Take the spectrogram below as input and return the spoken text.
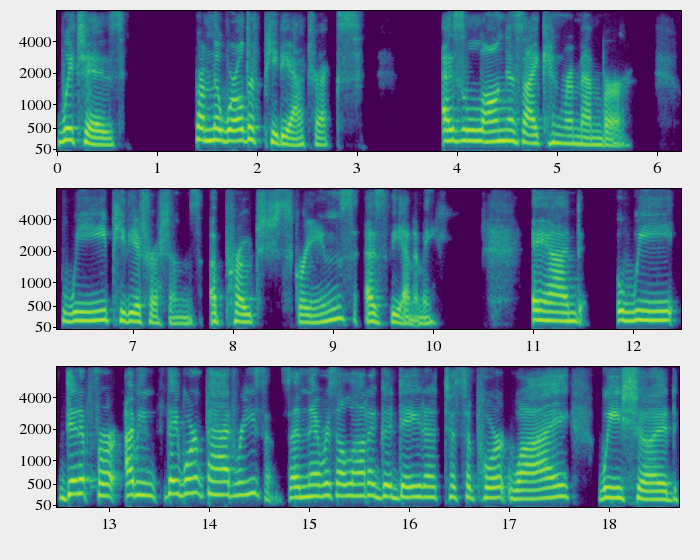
which is from the world of pediatrics. As long as I can remember, we pediatricians approached screens as the enemy. And we did it for i mean they weren't bad reasons and there was a lot of good data to support why we should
